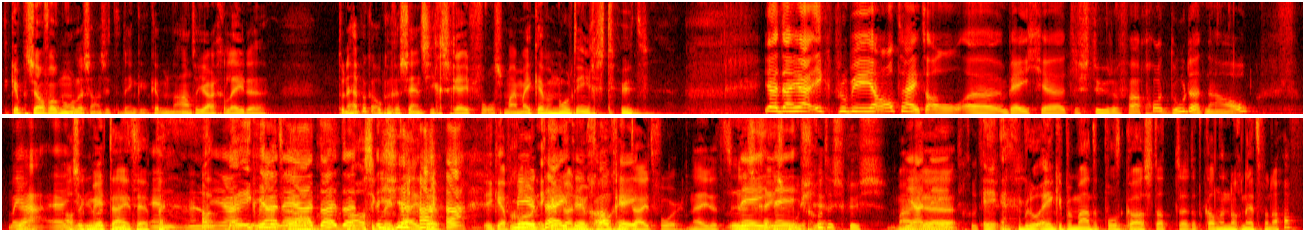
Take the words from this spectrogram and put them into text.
Ik heb het zelf ook nog wel eens aan zitten denken. Ik heb een aantal jaar geleden. Toen heb ik ook een recensie geschreven volgens mij, maar ik heb hem nooit ingestuurd. Ja, nou ja, ik probeer je altijd al een beetje te sturen van... God, doe dat nou. Maar ja, als ik meer tijd heb. Nee, ik maar als ik meer tijd heb. Ik heb, gewoon, ik heb daar nu gewoon geen tijd voor. Nee, dat, is geen nee, smoesje. Goed excuus. Maar ja, nee, eh, goed ik bedoel, één keer per maand een podcast, dat, eh, dat kan er nog net vanaf.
